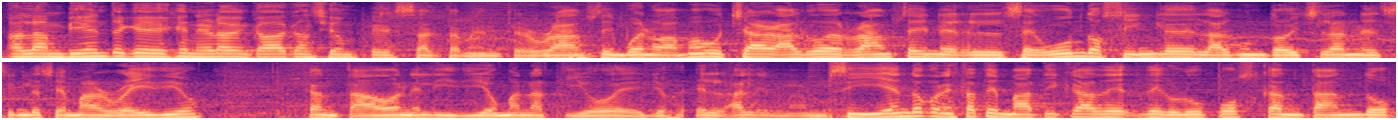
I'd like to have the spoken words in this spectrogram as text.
al ambiente que genera en cada canción. Exactamente, Ramstein. Bueno, vamos a escuchar algo de Ramstein, el, el segundo single del álbum Deutschland, el single se llama Radio, cantado en el idioma nativo de ellos, el alemán. Siguiendo con esta temática de, de grupos cantando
